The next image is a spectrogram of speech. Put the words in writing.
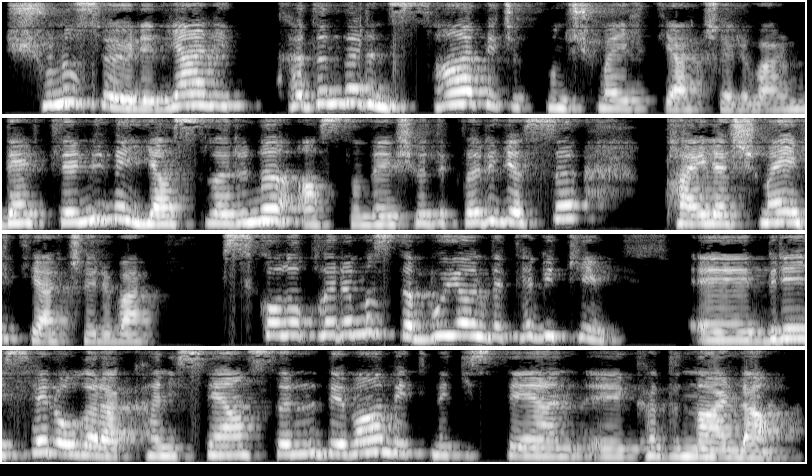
şunu söyledi. Yani kadınların sadece konuşmaya ihtiyaçları var. Dertlerini ve yaslarını aslında yaşadıkları yası paylaşmaya ihtiyaçları var. Psikologlarımız da bu yönde tabii ki e, bireysel olarak hani seanslarını devam etmek isteyen e, kadınlarla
